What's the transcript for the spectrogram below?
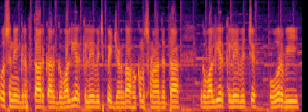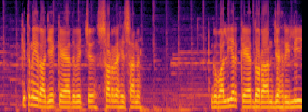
ਉਸ ਨੇ ਗ੍ਰਿਫਤਾਰ ਕਰ ਗਵਾਲੀਅਰ ਕਿਲੇ ਵਿੱਚ ਭੇਜਣ ਦਾ ਹੁਕਮ ਸੁਣਾ ਦਿੱਤਾ ਗਵਾਲੀਅਰ ਕਿਲੇ ਵਿੱਚ ਹੋਰ ਵੀ ਕਿਤਨੇ ਰਾਜੇ ਕੈਦ ਵਿੱਚ ਸੜ ਰਹੇ ਸਨ ਗਵਾਲੀਅਰ ਕੈਦ ਦੌਰਾਨ ਜ਼ਹਿਰੀਲੀ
